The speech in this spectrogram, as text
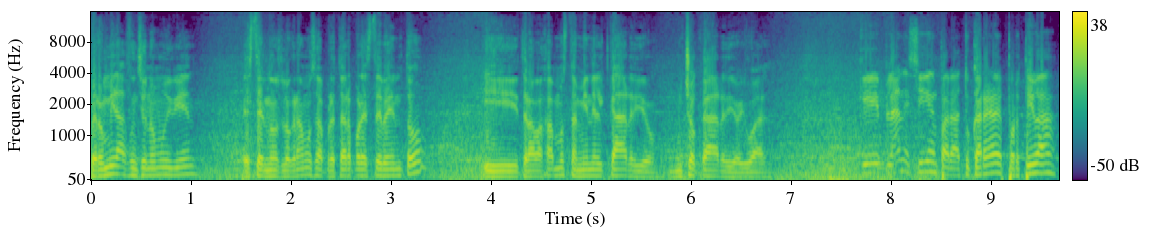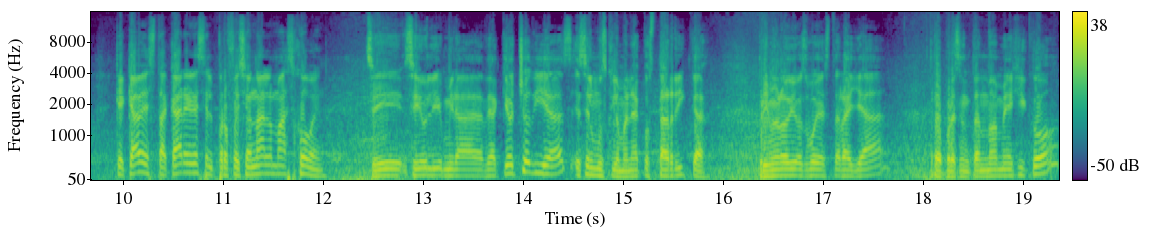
pero mira, funcionó muy bien. Este, nos logramos apretar para este evento y trabajamos también el cardio, mucho cardio igual. ¿Qué planes siguen para tu carrera deportiva? Que cabe destacar, eres el profesional más joven. Sí, sí, mira, de aquí a ocho días es el Musclemanía Costa Rica. Primero Dios voy a estar allá representando a México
